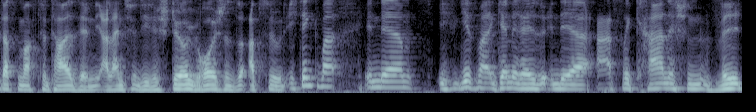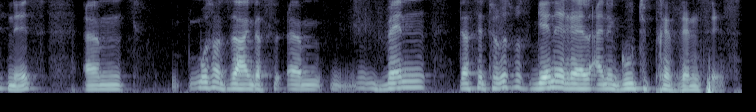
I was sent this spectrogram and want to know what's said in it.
das macht total Sinn. Allein schon diese Störgeräusche und so, absolut. Ich denke mal, in der, ich gehe jetzt mal generell so in der afrikanischen Wildnis, ähm, muss man sagen, dass ähm, wenn dass der Tourismus generell eine gute Präsenz ist.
